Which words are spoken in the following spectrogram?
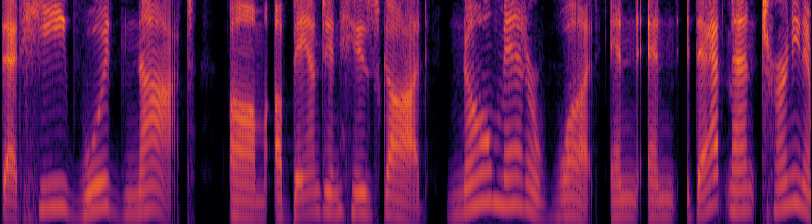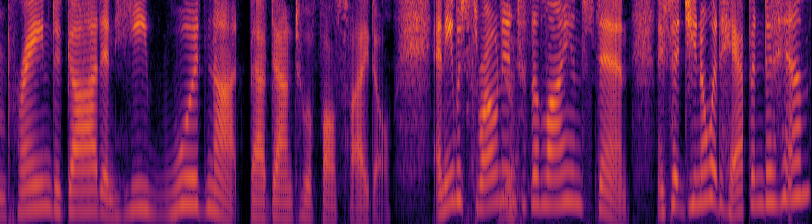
that he would not um, abandon his God no matter what. And, and that meant turning and praying to God and he would not bow down to a false idol. And he was thrown into the lion's den. I said, do you know what happened to him?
